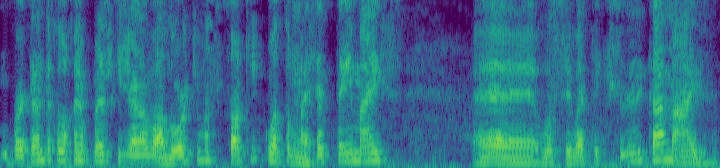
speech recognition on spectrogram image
o importante é colocar empresa que gera valor, que você, só que quanto mais você tem, mais é, você vai ter que se dedicar mais, né?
